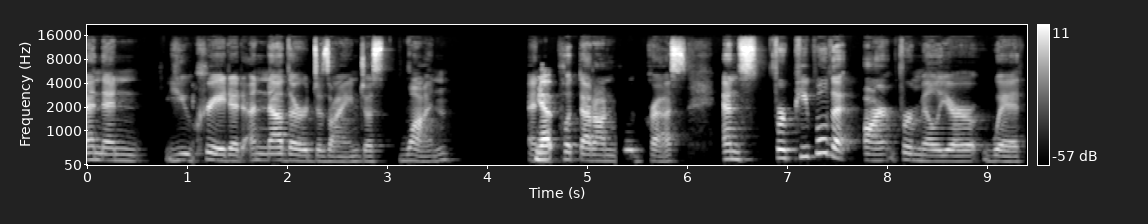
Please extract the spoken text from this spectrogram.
and then you created another design, just one, and Yep. put that on WordPress. And for people that aren't familiar with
